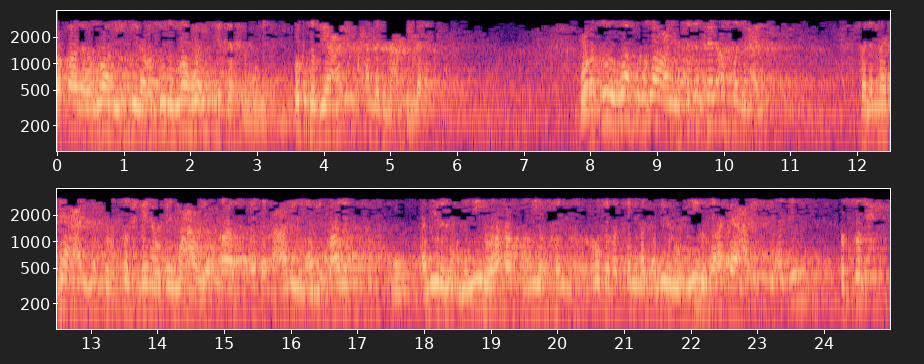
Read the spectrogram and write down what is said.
فقال والله إني لرسول الله وإن كذبتموني اكتب يا علي محمد بن عبد الله. ورسول الله صلى الله عليه وسلم كان أفضل من علي. فلما جاء علي يكتب الصلح بينه وبين معاوية وقال كتب علي أبي طالب أمير المؤمنين ورفض أمير رفضت كلمة أمير المؤمنين وتركها علي لأجل الصلح.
